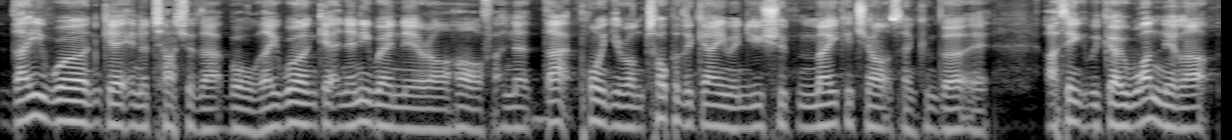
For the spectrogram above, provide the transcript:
they weren't getting a touch of that ball. They weren't getting anywhere near our half. And at that point, you're on top of the game and you should make a chance and convert it. I think we go 1 0 up,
